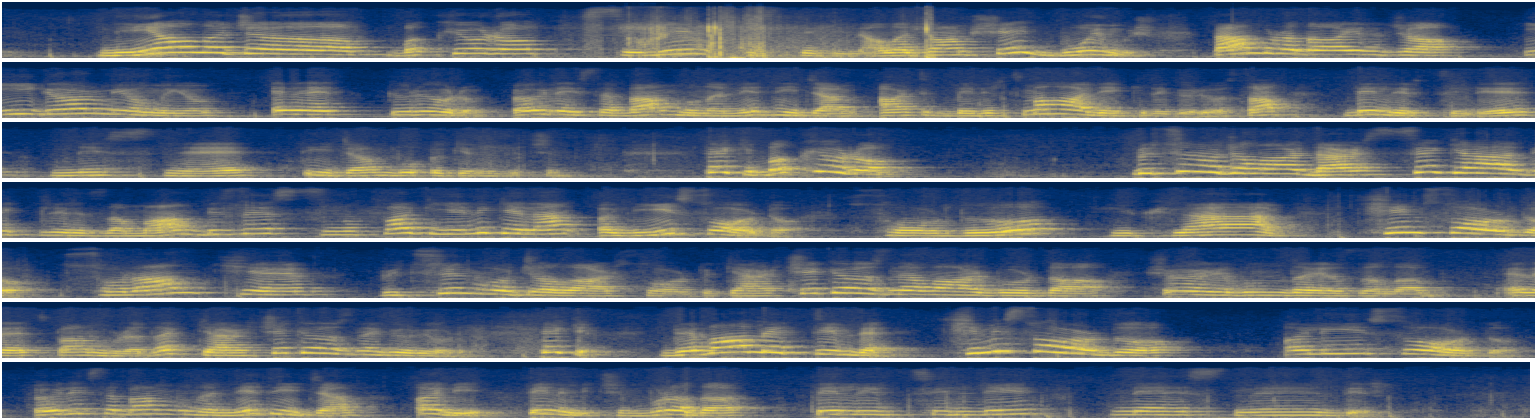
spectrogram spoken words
Neyi alacağım? Bakıyorum. Senin istediğini alacağım şey buymuş. Ben burada ayrıca iyi görmüyor muyum? Evet görüyorum. Öyleyse ben buna ne diyeceğim? Artık belirtme hali ekide görüyorsam belirtili nesne diyeceğim bu ögemiz için. Peki bakıyorum. Bütün hocalar derse geldikleri zaman bize sınıfa yeni gelen Ali'yi sordu. Sordu yüklem. Kim sordu? Soran kim? Bütün hocalar sordu. Gerçek özne var burada. Şöyle bunu da yazalım. Evet ben burada gerçek özne görüyorum. Peki devam ettiğimde kimi sordu? Ali'yi sordu. Öyleyse ben buna ne diyeceğim? Ali benim için burada belirtili nesnedir.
